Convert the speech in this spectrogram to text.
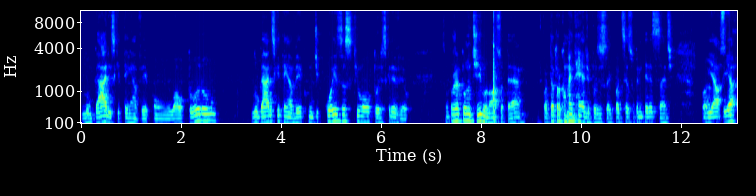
lugares que tem a ver com o autor ou lugares que tem a ver com de coisas que o autor escreveu. Esse é um projeto antigo nosso até, a gente pode até trocar uma ideia depois disso aí, pode ser super interessante. E a, e, a,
